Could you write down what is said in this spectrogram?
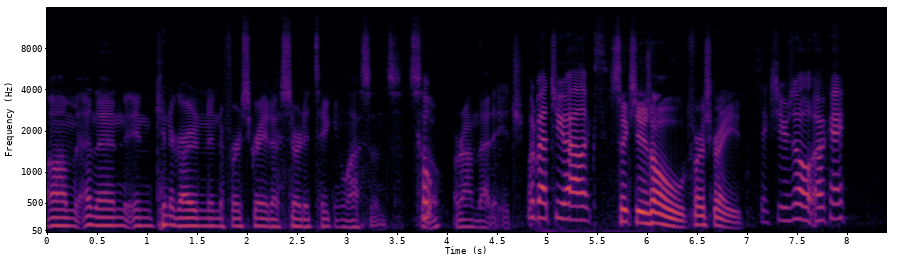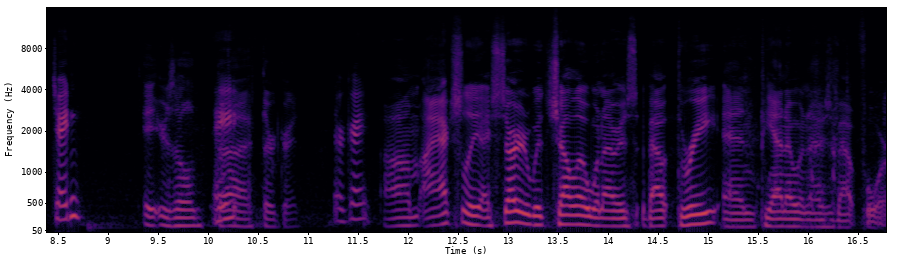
um, and then in kindergarten into first grade, I started taking lessons. So Cool. around that age. what about you, Alex? Six years old, first grade. Six years old. Okay, Jaden, Eight years old. Eight? Uh, third grade. third grade. Um, I actually I started with cello when I was about three and piano when I was about four.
